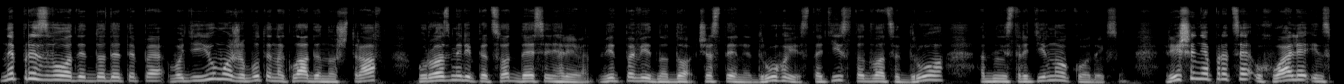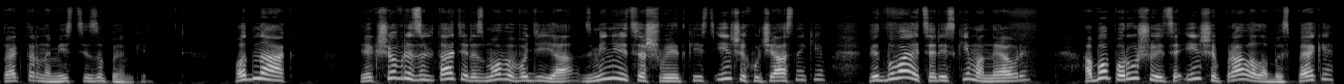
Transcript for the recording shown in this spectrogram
не призводить до ДТП, водію може бути накладено штраф у розмірі 510 гривень відповідно до частини 2 статті 122 Адміністративного кодексу. Рішення про це ухвалює інспектор на місці зупинки. Однак, якщо в результаті розмови водія змінюється швидкість інших учасників, відбуваються різкі маневри, або порушуються інші правила безпеки,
